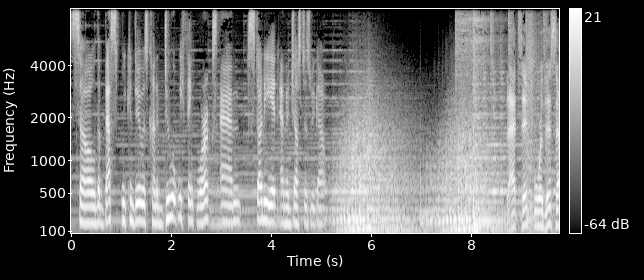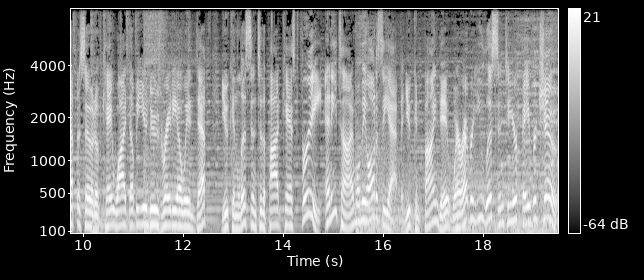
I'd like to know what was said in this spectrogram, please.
So the best we can do is kind of do what we think works and study it and adjust as we go. That's it for this episode of KYW News Radio in depth. You can listen to the podcast free anytime on the Audacy app, and you can find it wherever you listen to your favorite shows.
